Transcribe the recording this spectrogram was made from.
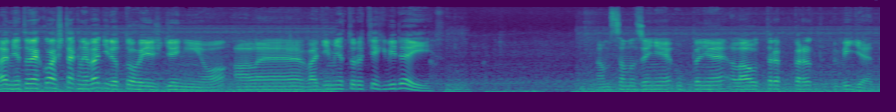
Hele, mě to jako až tak nevadí do toho ježdění, jo, ale vadí mě to do těch videí. Tam samozřejmě je úplně lauter prd vidět.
